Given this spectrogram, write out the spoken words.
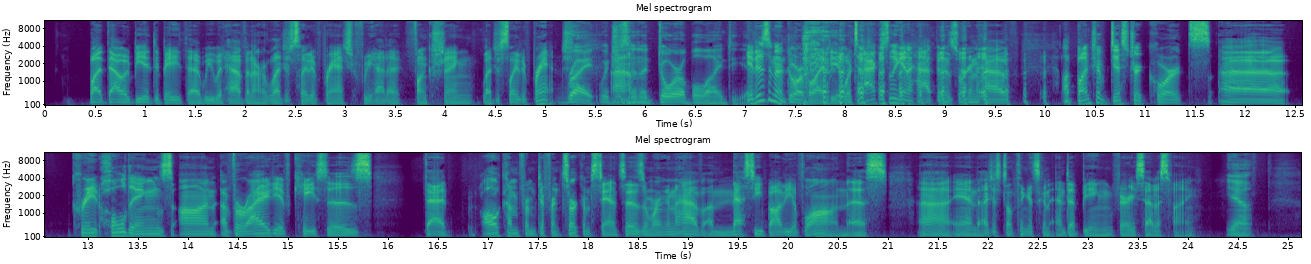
But that would be a debate that we would have in our legislative branch if we had a functioning legislative branch. Right, which is Um, an adorable idea. It is an adorable idea. What's actually going to happen is we're going to have a bunch of district courts uh, create holdings on a variety of cases that all come from different circumstances, and we're going to have a messy body of law on this. Uh, and I just don't think it's going to end up being very satisfying. Yeah.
